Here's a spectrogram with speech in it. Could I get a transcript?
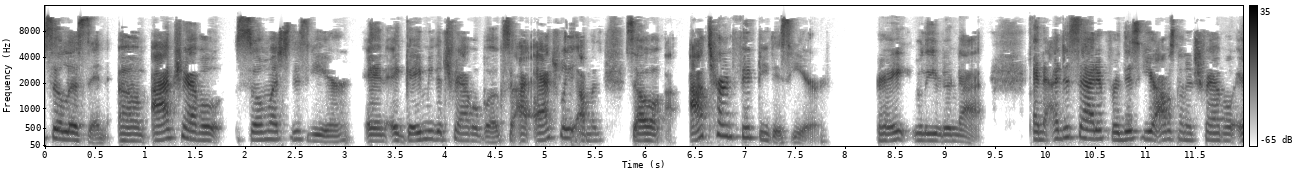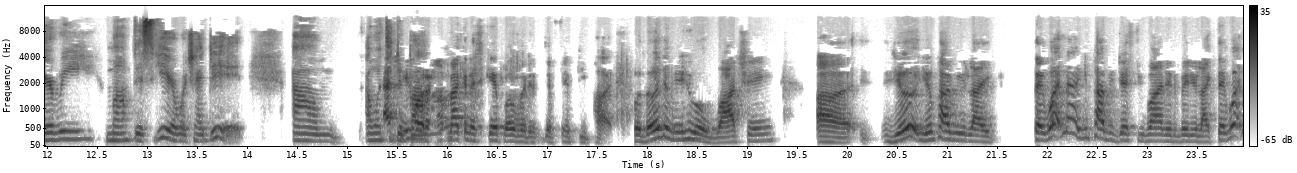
so listen, um, I've traveled so much this year and it gave me the travel bug. So I actually, I'm a, so I turned 50 this year, right? Believe it or not. And I decided for this year, I was going to travel every month this year, which I did. Um, I went Actually, to Dubai. I'm not going to skip over the, the 50 part. For those of you who are watching, uh, you you'll probably like, say what now? You probably just rewinded the video like, say what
